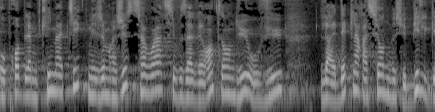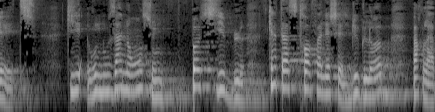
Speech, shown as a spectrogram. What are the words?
au problème climatique, mais j'aimerais juste savoir si vous avez entendu ou vu la déclaration de M. Bill Gates qui nous annonce une possible catastrophe à l'échelle du globe par la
